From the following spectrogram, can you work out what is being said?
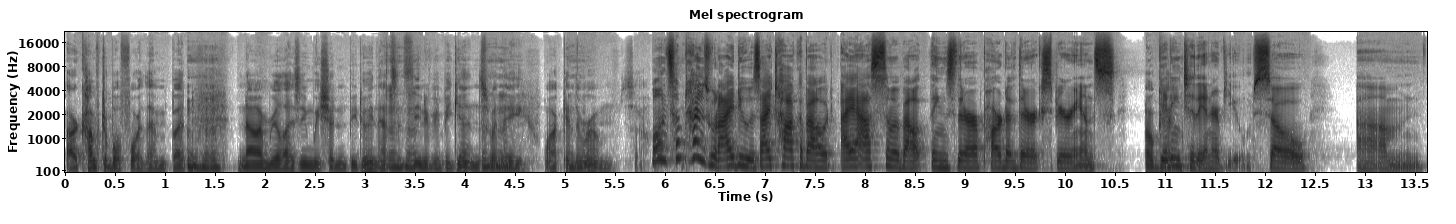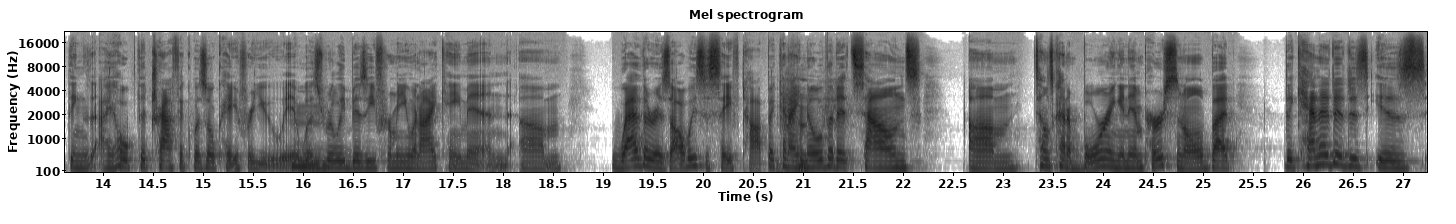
are comfortable for them. But mm-hmm. now I'm realizing we shouldn't be doing that mm-hmm. since the mm-hmm. interview begins mm-hmm. when they walk in the mm-hmm. room. So well, and sometimes what I do is I talk about I ask them about things that are part of their experience okay. getting to the interview. So um, things I hope the traffic was okay for you. It mm. was really busy for me when I came in. Um, weather is always a safe topic, and I know that it sounds um, sounds kind of boring and impersonal, but the candidate is is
